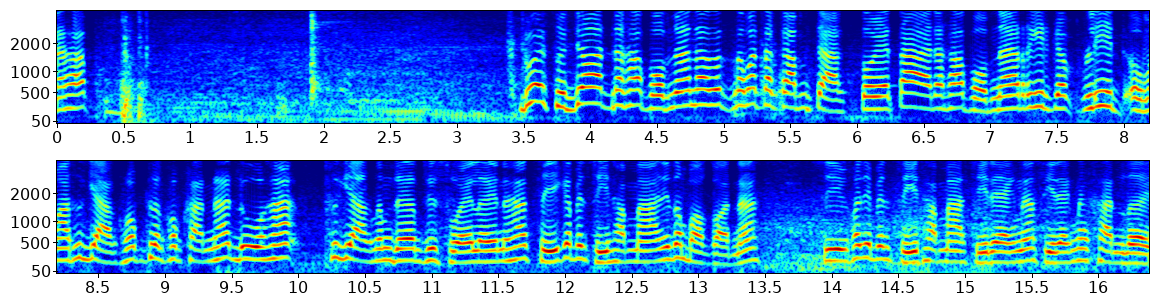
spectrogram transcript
นะครับ ด้วยสุดยอดนะครับผมนะนวนวัตกรรมจากโตโยต้านะครับผมนะรีดกับรีดออกมาทุกอย่างครบเครื่องครบครันนะดูฮะทุกอย่างเดิมๆสวยๆเลยนะฮะสีก็เป็นสีธรรมานี่ต้องบอกก่อนนะ สีเขาจะเป็นสีธรรมาสีแดงนะสีแดงทั้งคันเลย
